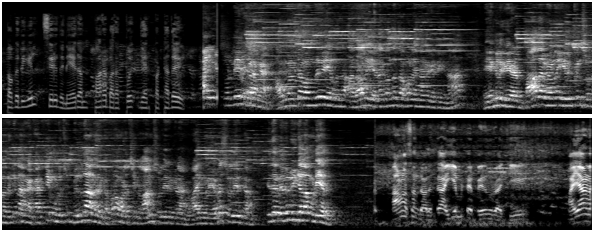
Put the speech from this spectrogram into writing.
இப்பகுதியில் சிறிது நேரம் பரபரப்பு ஏற்பட்டது. சொல்லியிருக்காங்க. அவங்கள்ட்ட வந்து அதாவது எனக்கு வந்து தகவல் என்னன்னு கேட்டீங்கன்னா எங்களுக்கு பாதை வேணும் இருக்குன்னு சொன்னதுக்கு நாங்க கட்டி முடிச்சு பில் ஆனதுக்கு அப்புறம் உடச்சிக்கலாம்னு சொல்லியிருக்காங்க வாய்மொழியாவே சொல்லியிருக்காங்க. இதை நிரூபிக்கலாம் முடியாது. தானாசம் தாலுக்கு ஐயமிட்ட பேரூராட்சி மயான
